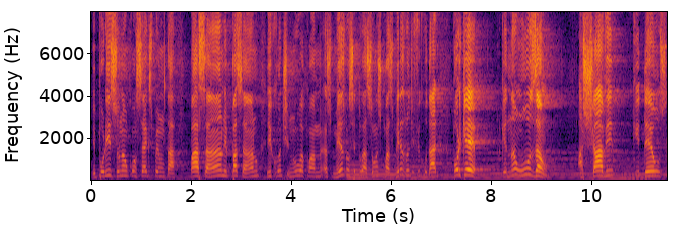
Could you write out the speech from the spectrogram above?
E por isso não consegue experimentar passa ano e passa ano e continua com as mesmas situações, com as mesmas dificuldades. Por quê? Porque não usam a chave que Deus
